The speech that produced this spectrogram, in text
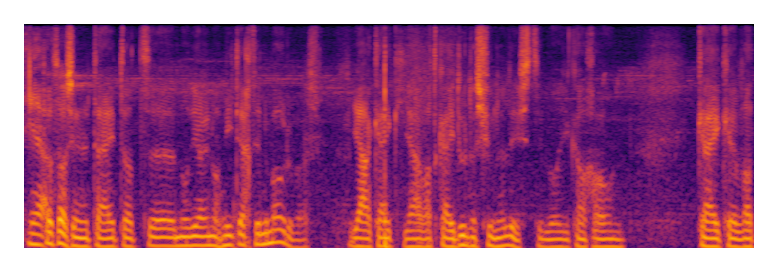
Ja. Dat was in een tijd dat uh, milieu nog niet echt in de mode was. Ja, kijk, ja, wat kan je doen als journalist? Ik bedoel, je kan gewoon kijken wat,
